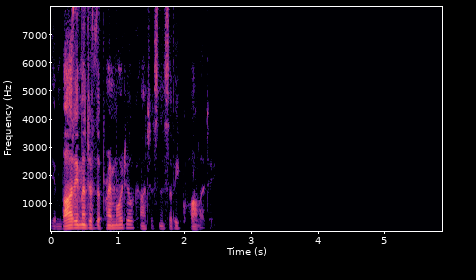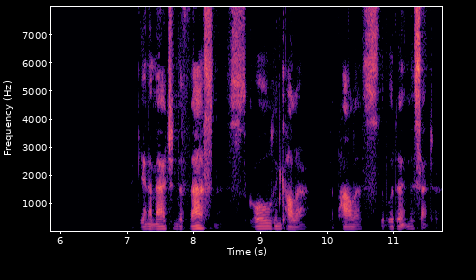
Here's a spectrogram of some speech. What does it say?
the embodiment of the primordial consciousness of equality. Again, imagine the vastness, gold in color, the palace, the Buddha in the center.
